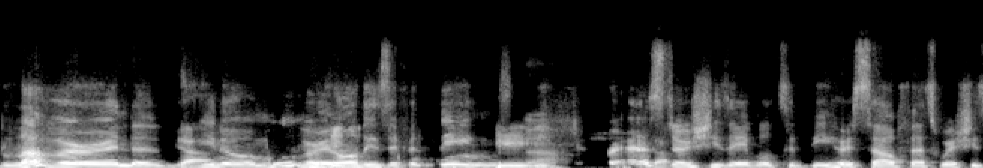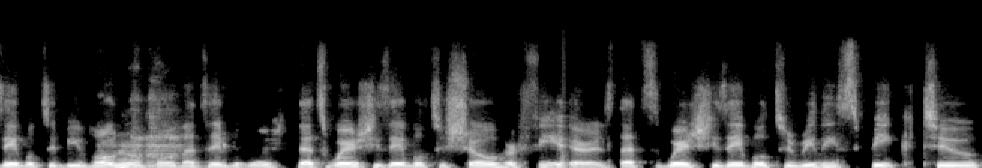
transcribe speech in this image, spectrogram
lover and a Yeah. you know a mover and all these different things Yeah. For Esther, she's able to be herself. That's where she's able to be vulnerable. That's able. That's where she's able to show her fears. That's where she's able to really speak to.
